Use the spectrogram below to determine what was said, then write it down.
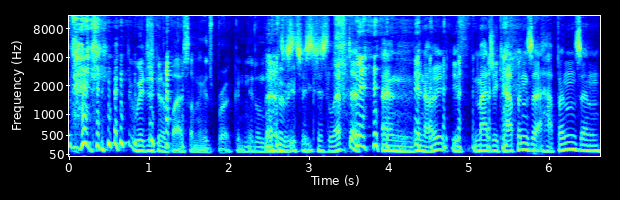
we're just going to buy something that's broken. It'll never be Just, just, fixed. just left it. And you know, if magic happens, it happens. And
